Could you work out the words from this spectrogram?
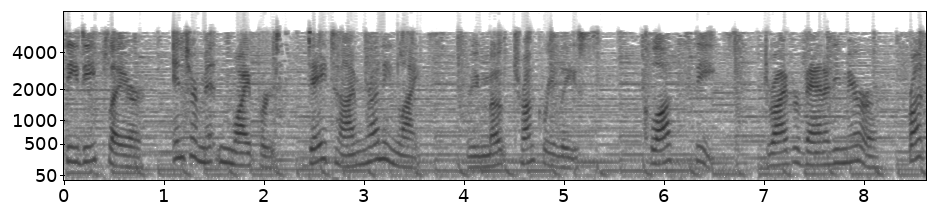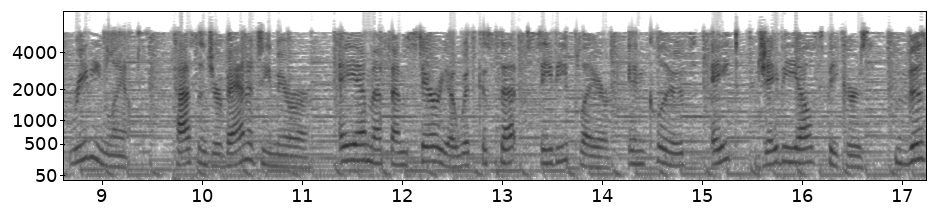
CD player, intermittent wipers, daytime running lights, remote trunk release, cloth seats, driver vanity mirror, front reading lamps, passenger vanity mirror, AM FM stereo with cassette CD player, includes eight JBL speakers. This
